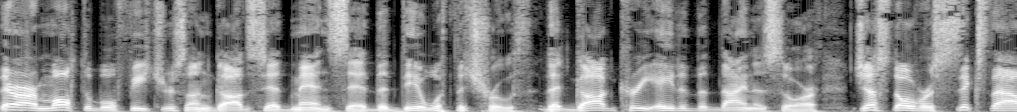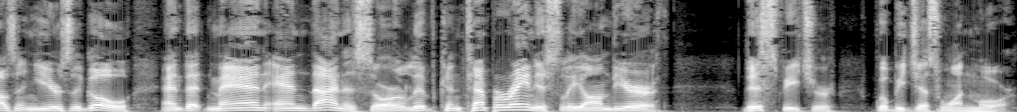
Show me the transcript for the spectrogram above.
There are multiple features on God Said, Man Said that deal with the truth that God created the dinosaur just over 6,000 years ago and that man and dinosaur lived contemporaneously on the earth. This feature will be just one more.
